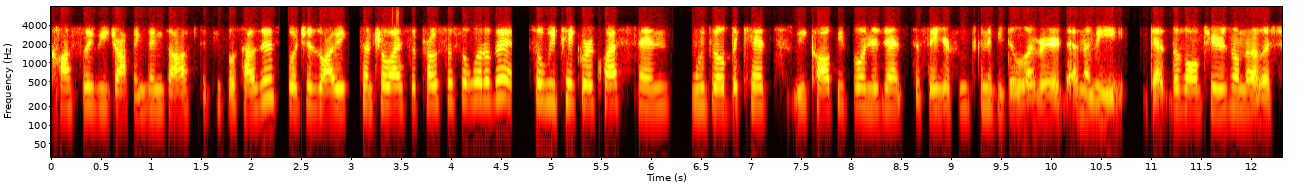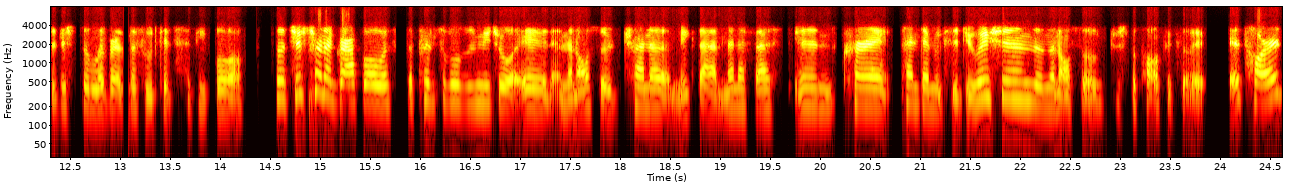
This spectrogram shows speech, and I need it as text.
constantly be dropping things off to people's houses, which is why we centralize the process a little bit. So we take requests in, we build the kits, we call people in advance to say your food's going to be delivered, and then we get the volunteers on our list to just deliver the food kits to people. So it's just trying to grapple with the principles of mutual aid and then also trying to make that manifest in current pandemic situations and then also just the politics of it. It's hard,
